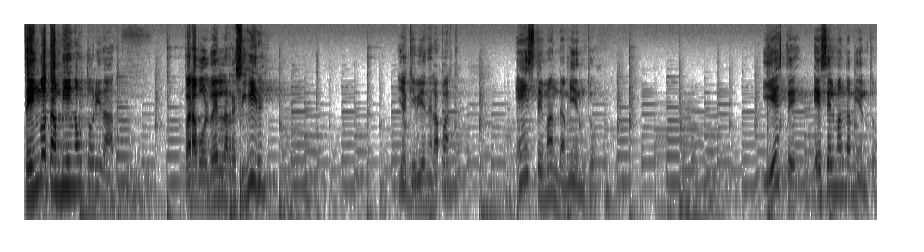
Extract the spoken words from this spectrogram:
Tengo también autoridad para volverla a recibir. Y aquí viene la parte. Este mandamiento, y este es el mandamiento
